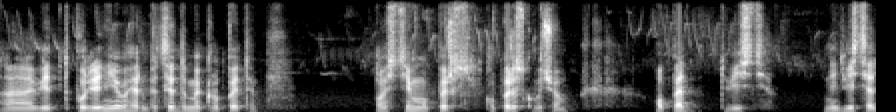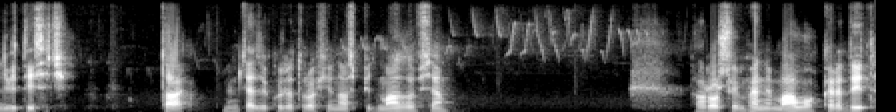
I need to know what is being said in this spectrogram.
е, від пулянів гербіцидами кропити. Ось цим опирс, опирскувачем. ОП 200. Не 200, а 2000. Так, МТЗик уже трохи у нас підмазався. Грошей в мене мало, кредит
